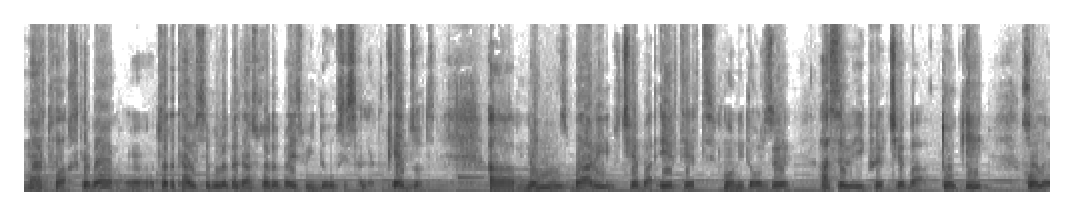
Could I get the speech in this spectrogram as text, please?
მართვა ხდება ცოტა თავისებურად და განსხვავდება ის Windows-ისგან. კერძოდ მენიუს ბარი რჩება ერთ-ერთ მონიტორზე, ასევე იქვე რჩება დოკი, ხოლო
